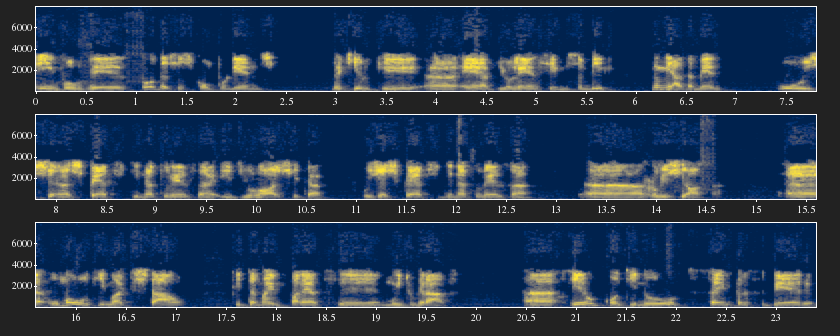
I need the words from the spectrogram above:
envolver todas as componentes daquilo que é a violência em Moçambique, nomeadamente os aspectos de natureza ideológica, os aspectos de natureza uh, religiosa. Uh, uma última questão que também me parece muito grave. Uh, eu continuo sem perceber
